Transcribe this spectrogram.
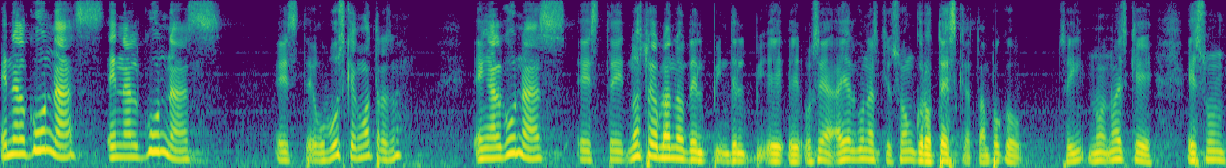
En algunas, en algunas, este, o busquen otras, ¿no? En algunas, este, no estoy hablando del, del eh, eh, o sea, hay algunas que son grotescas, tampoco, ¿sí? No, no es que es un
